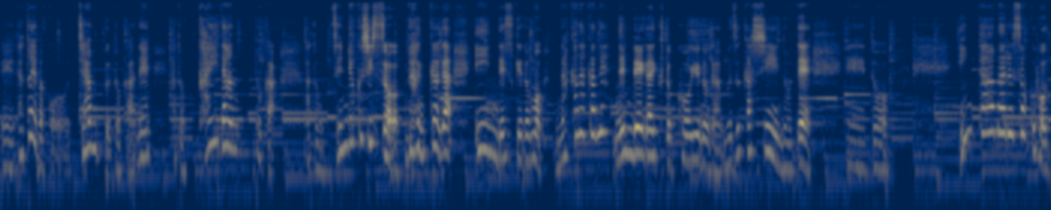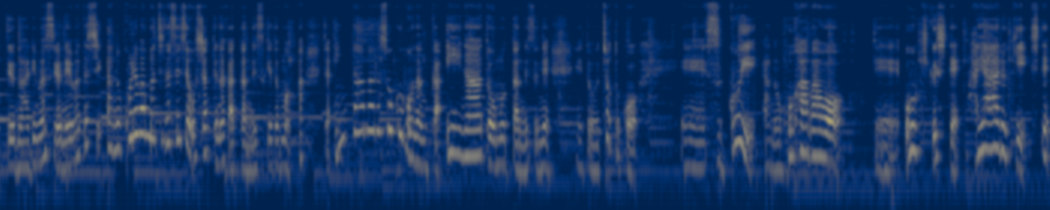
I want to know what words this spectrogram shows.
えー、例えばこう、ジャンプとかね、あと階段とか、あと全力疾走 なんかがいいんですけども、なかなかね、年齢がいくとこういうのが難しいので、えっ、ー、と、インターバル速歩っていうのありますよね。私、あの、これは町田先生おっしゃってなかったんですけども、あ、じゃあインターバル速歩なんかいいなと思ったんですよね。えっ、ー、と、ちょっとこう、えー、すっごい、あの、歩幅を、えー、大きくして早歩きして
